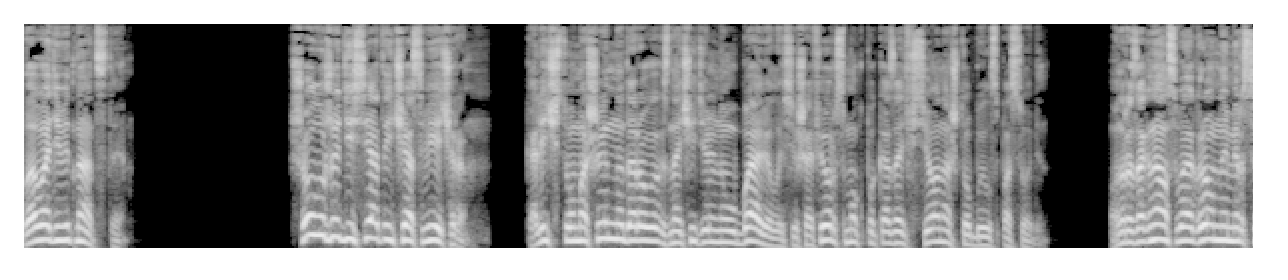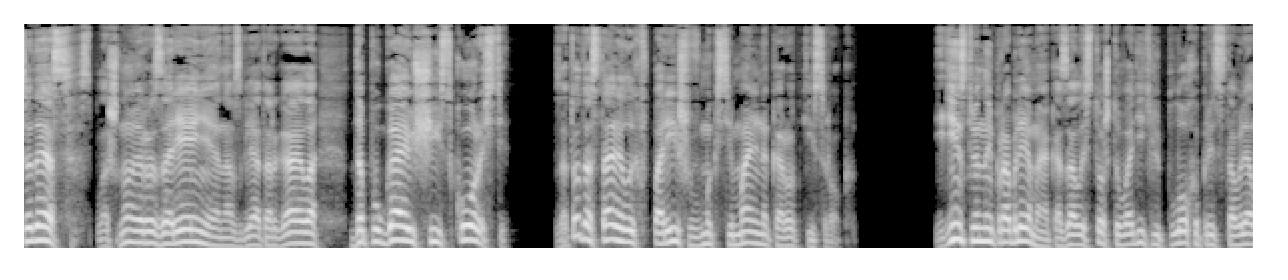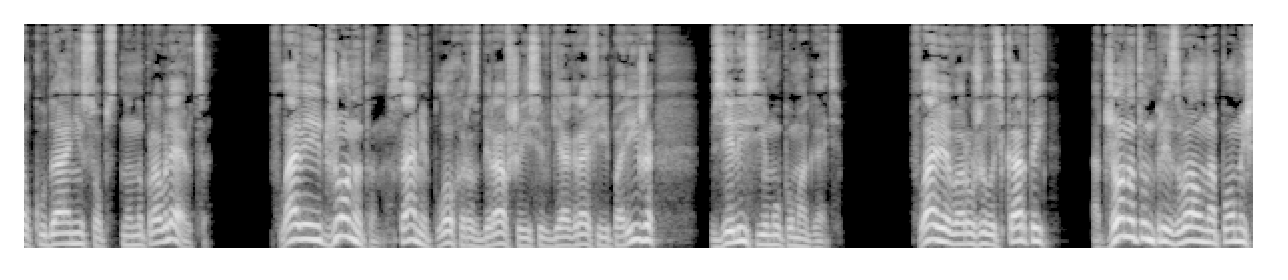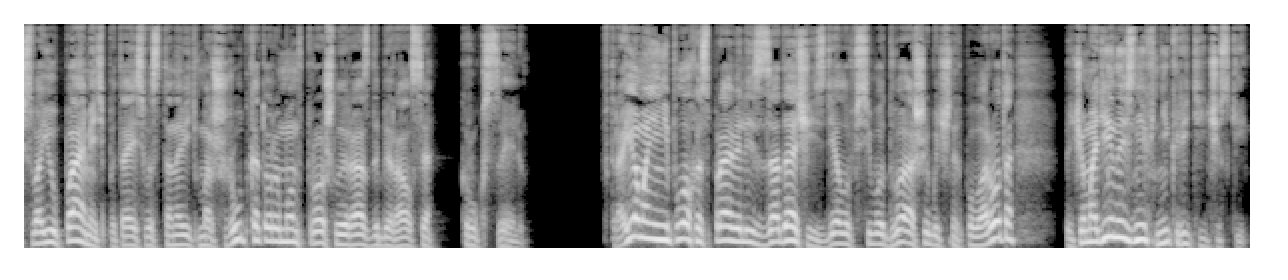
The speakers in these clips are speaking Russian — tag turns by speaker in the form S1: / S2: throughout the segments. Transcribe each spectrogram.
S1: Глава 19. Шел уже десятый час вечера. Количество машин на дорогах значительно убавилось, и шофер смог показать все, на что был способен. Он разогнал свой огромный «Мерседес», сплошное разорение, на взгляд Аргайла, до пугающей скорости, зато доставил их в Париж в максимально короткий срок. Единственной проблемой оказалось то, что водитель плохо представлял, куда они, собственно, направляются. Флавия и Джонатан, сами плохо разбиравшиеся в географии Парижа, взялись ему помогать. Флавия вооружилась картой, а Джонатан призвал на помощь свою память, пытаясь восстановить маршрут, которым он в прошлый раз добирался к Рукселю. Втроем они неплохо справились с задачей, сделав всего два ошибочных поворота, причем один из них не критический.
